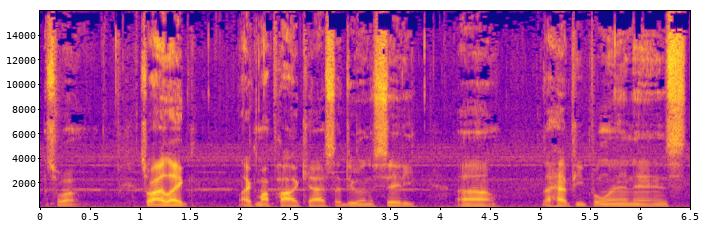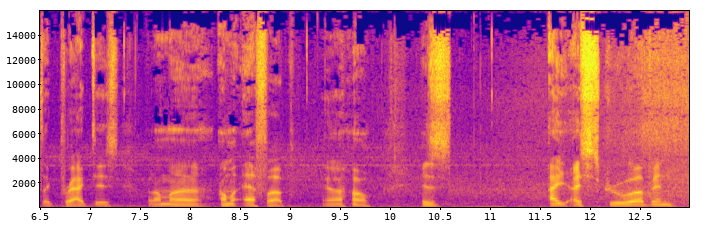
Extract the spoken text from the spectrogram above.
That's what so I like like my podcast I do in the city. Uh, I have people in and it's like practice, but I'm a I'm a f up, you know. Is I I screw up and I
